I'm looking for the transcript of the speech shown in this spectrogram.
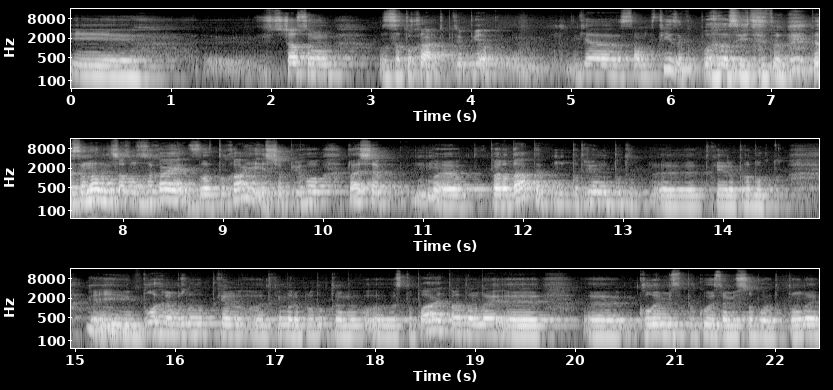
і з часом він затухає. Тобто я, я сам фізик по освіті, то де сигнал він часом затухає, затухає, і щоб його далі передати, потрібен бути такий репродуктор. І блогери, можливо, таким, такими репродукторами виступають, правда, вони, е, е, коли вони спілкуються між собою, тобто вони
